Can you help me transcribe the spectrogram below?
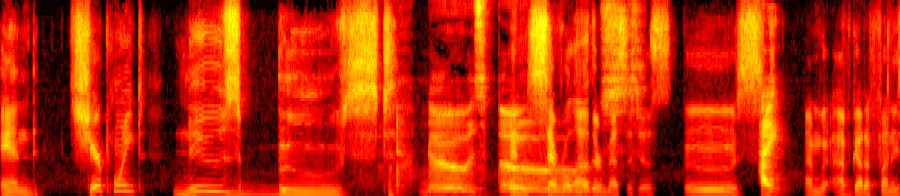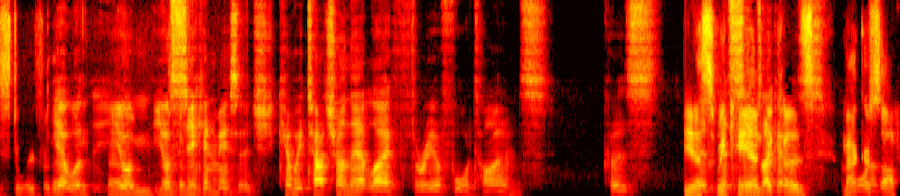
and SharePoint News Boost. News Boost. And several other messages. Boost. Hey, I'm, I've got a funny story for that. yeah, well, your, Um, your so- second message, can we touch on that like three or four times? Because Yes, it- we it can like because was important.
